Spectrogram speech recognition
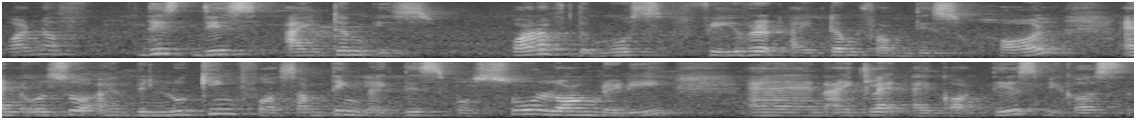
one of this this item is one of the most favorite item from this haul and also I've been looking for something like this for so long already. And I'm glad I got this because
